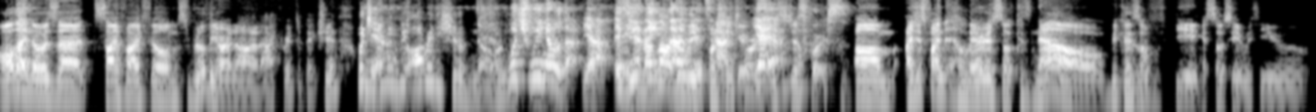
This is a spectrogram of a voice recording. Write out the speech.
I'm- all I know is that sci-fi films really are not an accurate depiction, which Yeah. I mean, we already should have known. which we know that, yeah. If you And I'm think not that really it's pushing accurate, for it, yeah, it's just- of course. Um, I just find it hilarious though, because now, because of being associated with you,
